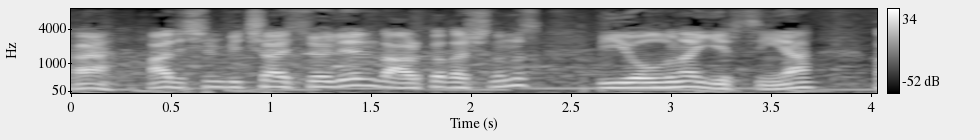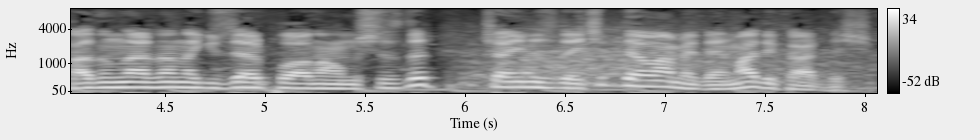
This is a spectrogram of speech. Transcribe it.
Heh, hadi şimdi bir çay söyleyelim de arkadaşlığımız bir yoluna girsin ya. Kadınlardan da güzel puan almışızdır. Çayımızı da içip devam edelim. Hadi kardeşim.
